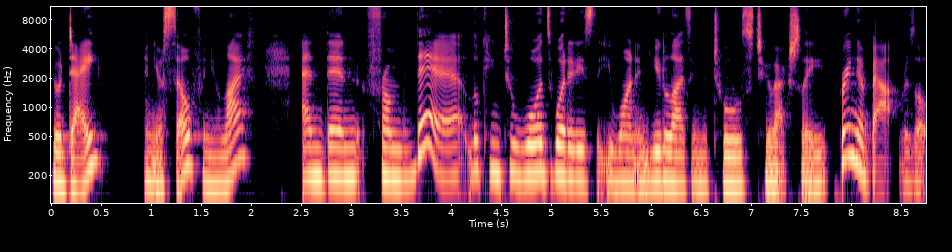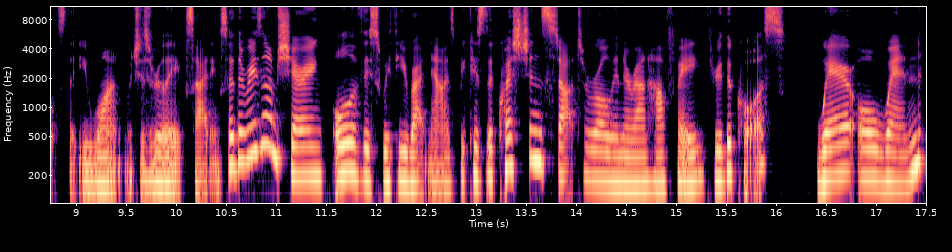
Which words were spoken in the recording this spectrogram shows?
your day and yourself and your life. And then from there, looking towards what it is that you want and utilizing the tools to actually bring about results that you want, which is really exciting. So, the reason I'm sharing all of this with you right now is because the questions start to roll in around halfway through the course. Where or when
